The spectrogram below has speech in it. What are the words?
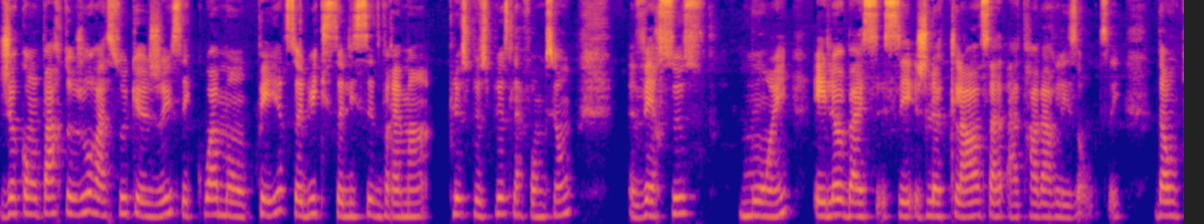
je compare toujours à ceux que j'ai, c'est quoi mon pire, celui qui sollicite vraiment plus, plus, plus la fonction versus moins. Et là, ben, je le classe à, travers les autres. Donc,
